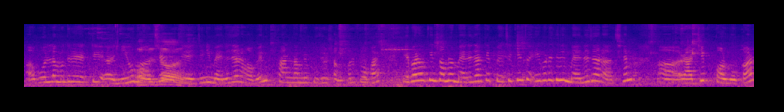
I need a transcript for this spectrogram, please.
আহ, বল্লা মন্দিরের একটি নিয়ম আছে যে যিনি ম্যানেজার হবেন তার নামে পুজোর সংকল্প হয়। এবারেও কিন্তু আমরা ম্যানেজারকে পেয়েছি কিন্তু এবারে যিনি ম্যানেজার আছেন রাজীব কর্মকার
